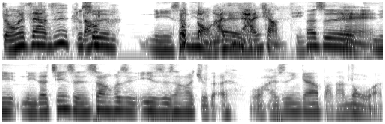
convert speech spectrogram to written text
怎么会这样？就是就是你不懂还是很想听，但是你你的精神上或是意识上会觉得，哎，我还是应该要把它弄完，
